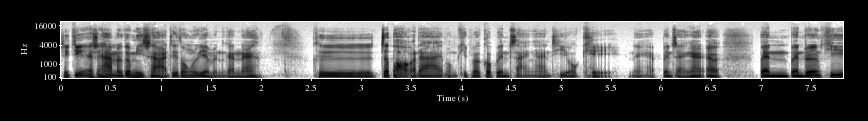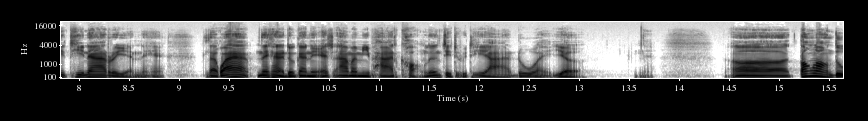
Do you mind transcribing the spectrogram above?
จริงๆ HR มันก็มีศาสตร์ที่ต้องเรียนเหมือนกันนะ คือจะต่อก็ได้ ผมคิดว่าก็เป็นสายงานที่โอเคนะครับเป็นสายงานเออเป็นเป็นเรื่องที่ที่น่าเรียนนะฮะแต่ว่าในขณะเดียวกันใน HR มันมี part ของเรื่องจิตวิทยาด้วยเยอะต้องลองดู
